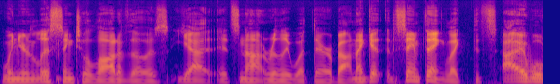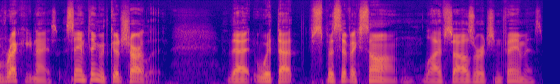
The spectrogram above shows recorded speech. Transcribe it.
when you're listening to a lot of those, yeah, it's not really what they're about. And I get the same thing. Like I will recognize same thing with Good Charlotte, that with that specific song, "Lifestyles Rich and Famous."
